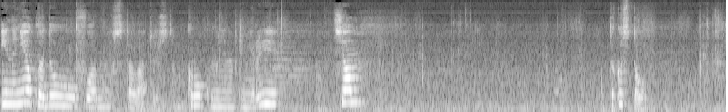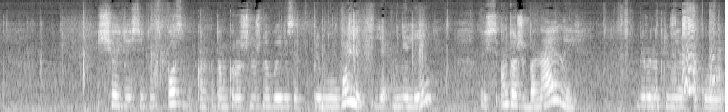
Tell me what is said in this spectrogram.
И на нее кладу форму стола, то есть там круг у меня, например, и все. Такой стол. Еще есть один способ, там, короче, нужно вырезать прямоугольник, я, мне лень, то есть он тоже банальный. Беру, например, такую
